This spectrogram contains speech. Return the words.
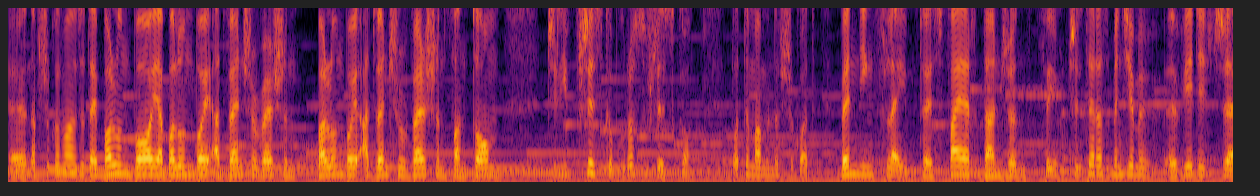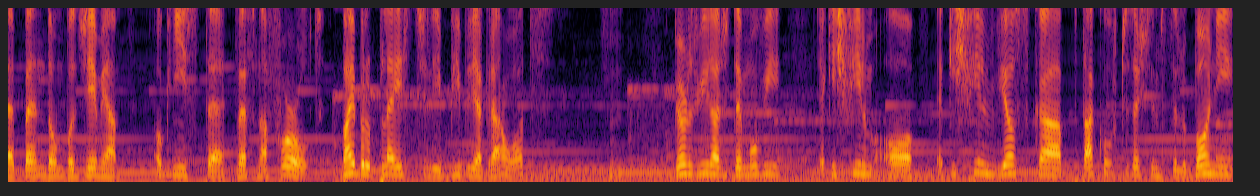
E, na przykład mamy tutaj Balloon Boy, Balloon Boy Adventure Version, Balloon Boy Adventure Version Phantom, czyli wszystko, po prostu wszystko. Potem mamy na przykład Bending Flame, to jest Fire Dungeon Theme, czyli teraz będziemy e, wiedzieć, że będą podziemia ogniste we FNAF World. Bible Place, czyli Biblia gra, what? Bird Village The Movie, jakiś film o... jakiś film Wioska Ptaków, czy coś w tym stylu, Bonnie,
